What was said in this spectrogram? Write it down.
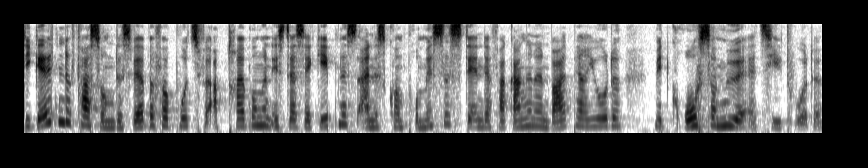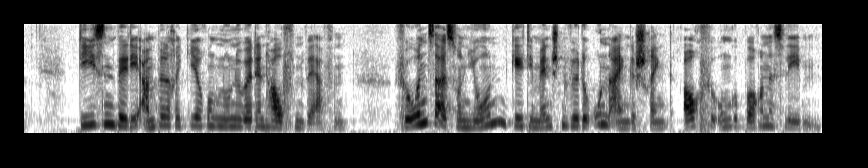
die geltende Fassung des Werbeverbots für Abtreibungen ist das Ergebnis eines Kompromisses, der in der vergangenen Wahlperiode mit großer Mühe erzielt wurde. Diesen will die Ampelregierung nun über den Haufen werfen. Für uns als Union gilt die Menschenwürde uneingeschränkt, auch für ungeborenes Leben.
